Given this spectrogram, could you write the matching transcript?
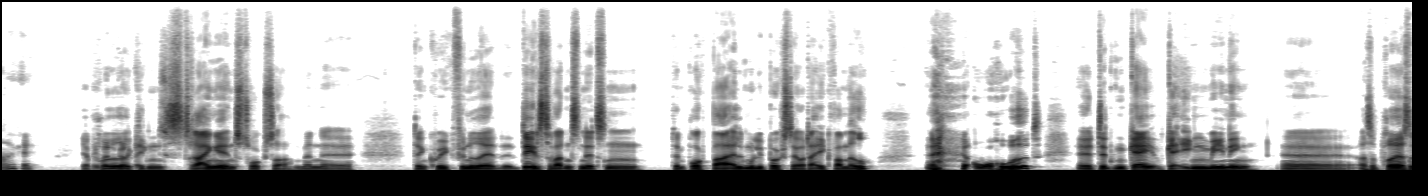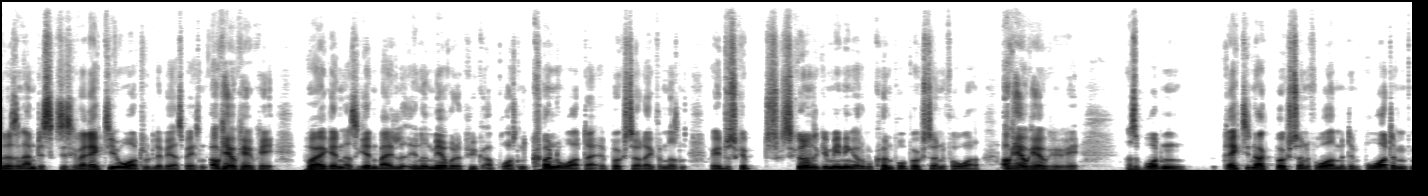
Nej, okay. Jeg prøvede at give den strenge instrukser, men øh, den kunne ikke finde ud af... Dels så var den sådan lidt sådan... Den brugte bare alle mulige bogstaver, der ikke var med overhovedet. Øh, det den gav, gav ingen mening. Øh, og så prøvede jeg sådan at sådan, det skal, det skal være rigtige ord, du leverer tilbage. Sådan, okay, okay, okay. prøv igen, og så giver den bare noget mere volapyk, og bruger sådan kun ord, der, bogstaver, der ikke var med. Sådan, okay, du skal, du skal skrive noget, der giver mening, og du må kun bruge bogstaverne for ordet. Okay, okay, okay, okay. Og så bruger den rigtig nok bogstaverne for ordet, men den bruger dem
